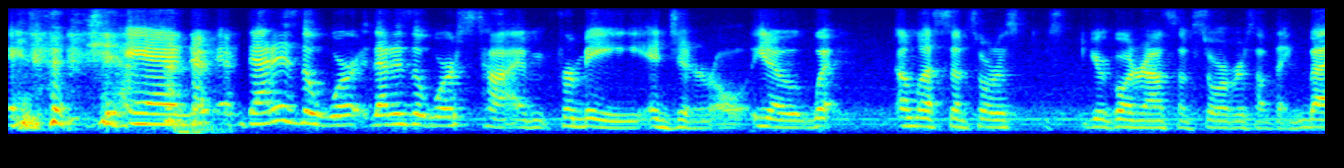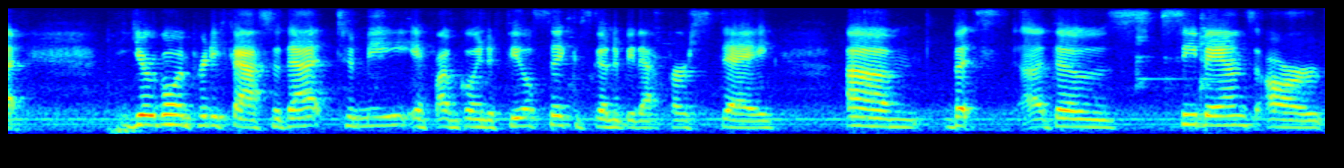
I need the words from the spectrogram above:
And, Yeah. and that is the worst that is the worst time for me in general you know what unless some sort of you're going around some storm or something but you're going pretty fast so that to me if i'm going to feel sick is going to be that first day um, but uh, those Sea-Bands are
